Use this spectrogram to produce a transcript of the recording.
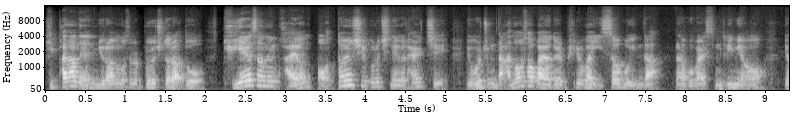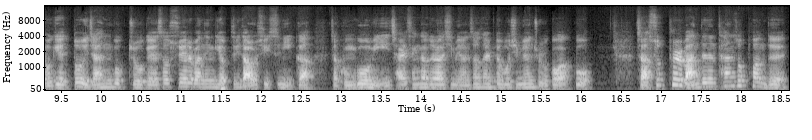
비판하는 이러한 모습을 보여주더라도 뒤에서는 과연 어떤 식으로 진행을 할지 이걸 좀 나눠서 봐야 될 필요가 있어 보인다. 라고 말씀드리며 여기에 또 이제 한국 쪽에서 수혜를 받는 기업들이 나올 수 있으니까 자 곰곰이 잘 생각을 하시면서 살펴보시면 좋을 것 같고 자 숲을 만드는 탄소 펀드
